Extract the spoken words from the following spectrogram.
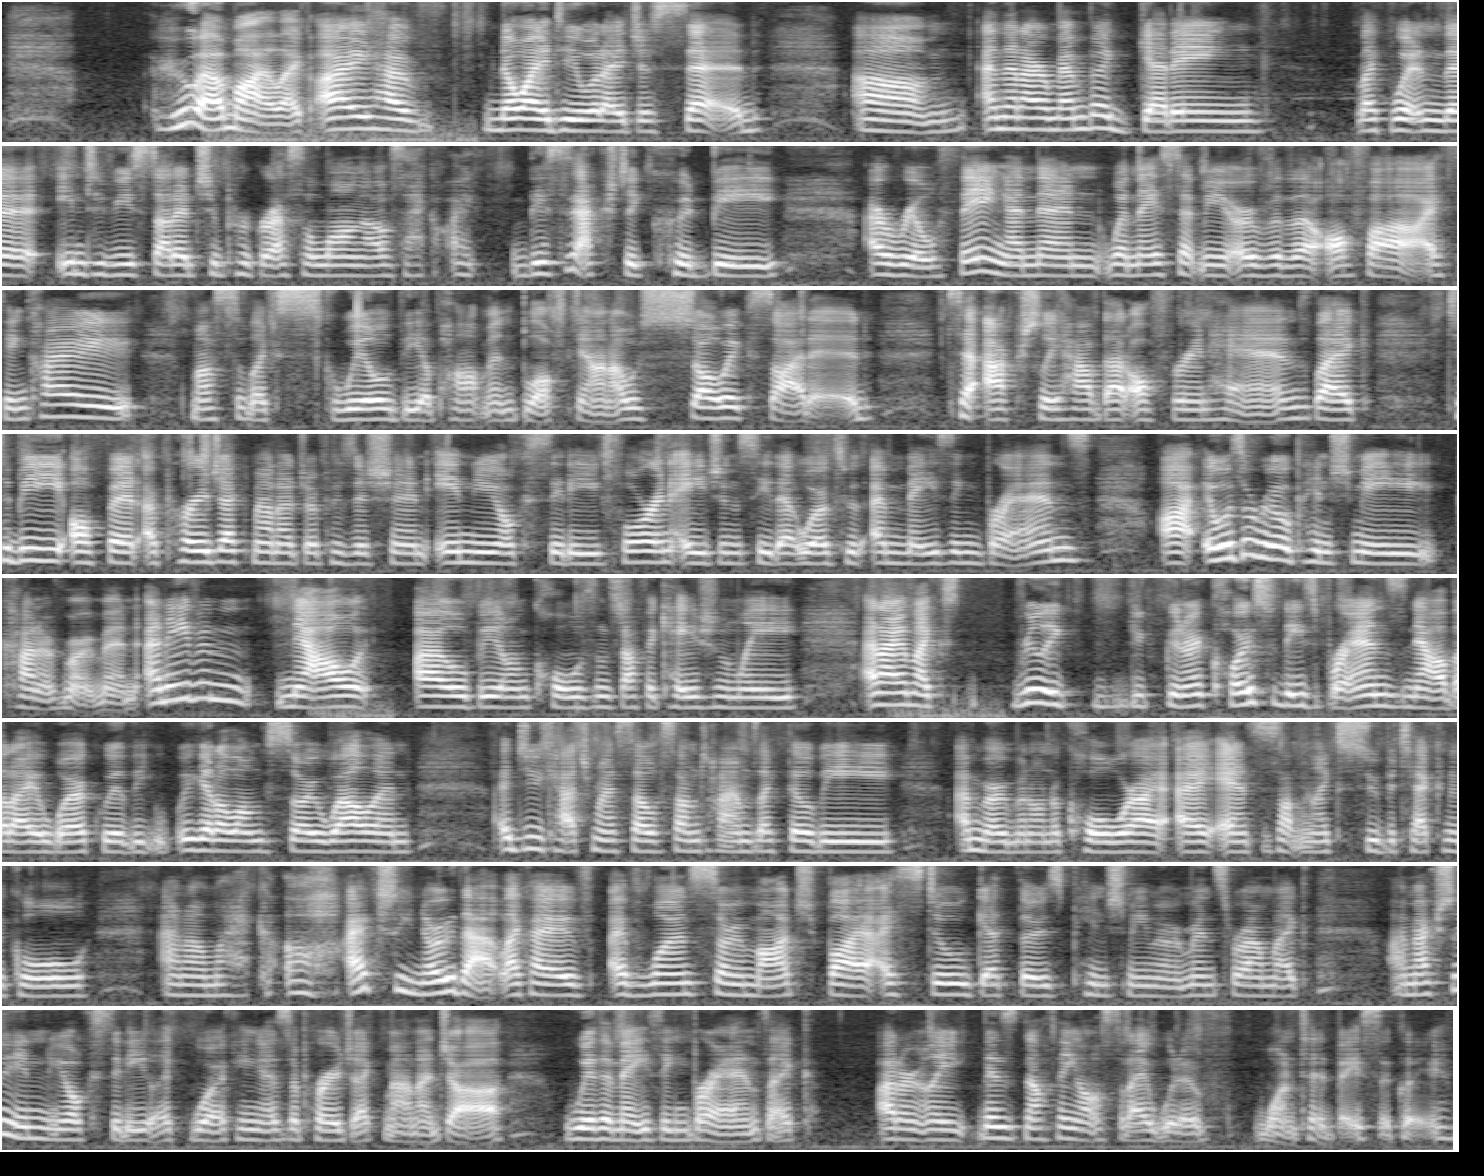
who am I? Like, I have no idea what I just said. Um, and then I remember getting, like, when the interview started to progress along, I was like, I, this actually could be a real thing. And then when they sent me over the offer, I think I must have like squealed the apartment block down. I was so excited to actually have that offer in hand. Like to be offered a project manager position in New York City for an agency that works with amazing brands, uh, it was a real pinch me kind of moment. And even now, I'll be on calls and stuff occasionally, and I'm like really, you know, close to these brands now that I work with. We get along so well, and I do catch myself sometimes like there'll be a moment on a call where I, I answer something like super technical and I'm like, oh, I actually know that. Like I've I've learned so much, but I still get those pinch me moments where I'm like, I'm actually in New York City, like working as a project manager with amazing brands. Like I don't really there's nothing else that I would have wanted basically.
